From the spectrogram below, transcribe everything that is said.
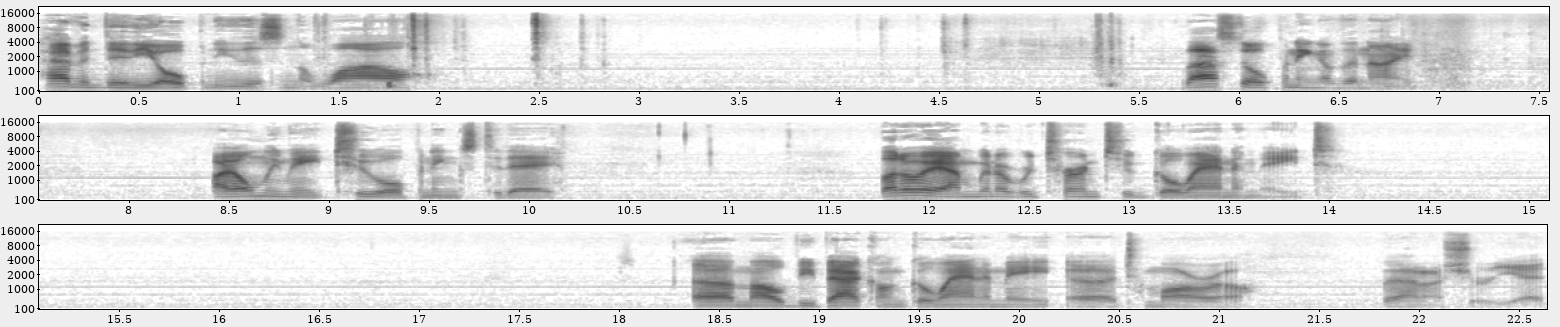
Haven't did the opening of this in a while. Last opening of the night. I only made two openings today. By the way, I'm gonna return to Go Animate. Um, I'll be back on Go Animate uh, tomorrow, but I'm not sure yet.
